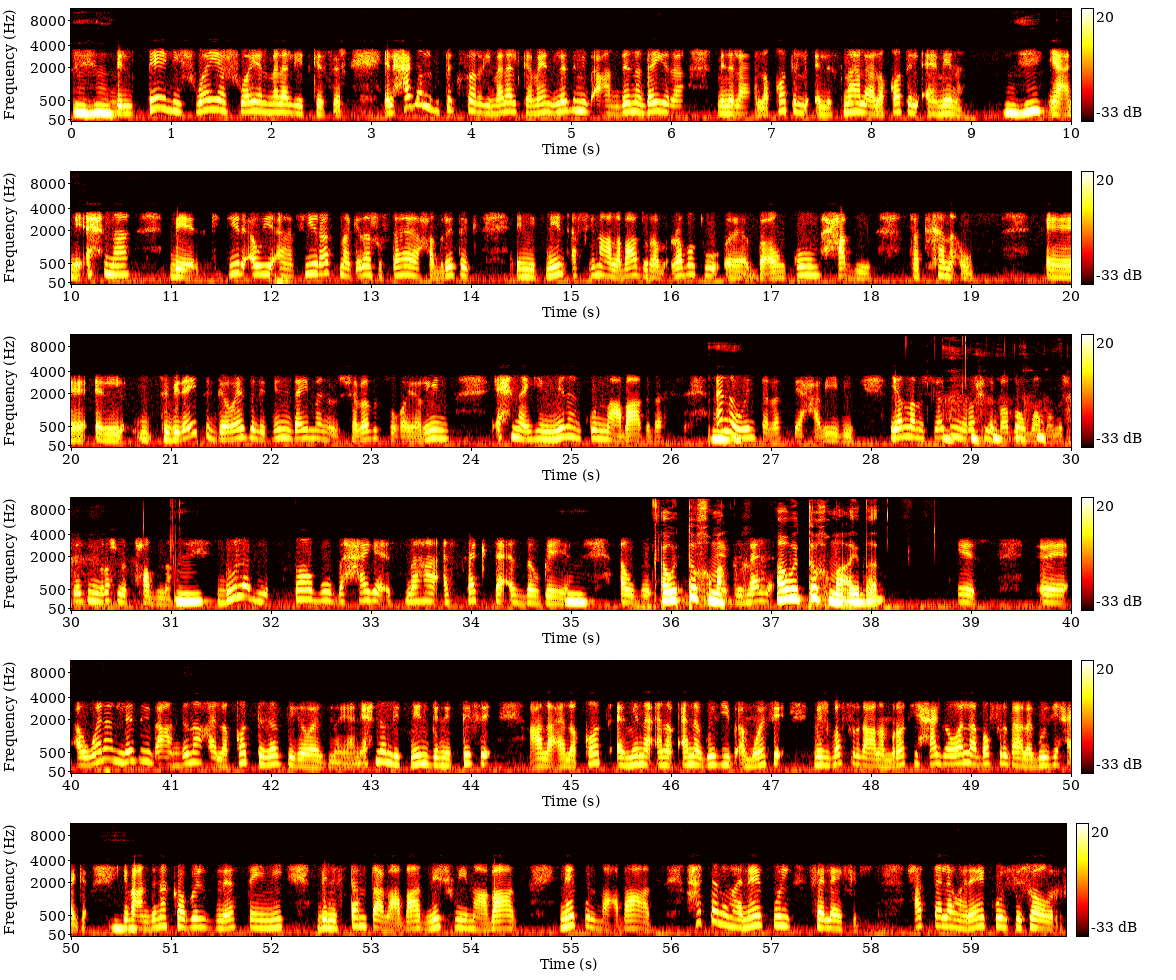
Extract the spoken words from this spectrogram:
بالتالي شوية شوية الملل يتكسر. الحاجة اللي بتكسر الملل كمان لازم يبقى عندنا دايرة من العلاقات اللي اسمها العلاقات الآمنة. يعني إحنا كتير قوي أنا في رسمة كده شفتها حضرتك إن اتنين قافلين على بعض ربطوا بعنقهم حبل فاتخنقوا. آه في بداية الجواز الاثنين دايما الشباب الصغيرين إحنا يهمنا نكون مع بعض بس. أنا وأنت بس يا حبيبي. يلا مش لازم نروح لبابا وماما مش لازم نروح لاصحابنا. دول بيصابوا بحاجة اسمها السكتة الزوجية. أو أو التخمة. أو التخمة أيضا. يس اولا لازم يبقى عندنا علاقات تغذي جوازنا. يعني إحنا الاثنين بنتفق على علاقات آمنة. أنا أنا جوزي يبقى موافق. مش بفرض على مراتي حاجة ولا بفرض على جوزي حاجة. يبقى عندنا couples ناس تاني بنستمتع مع بعض نشوي مع بعض ناكل مع بعض. حتى لو هناكل فلافل حتى لو هناكل فشار.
